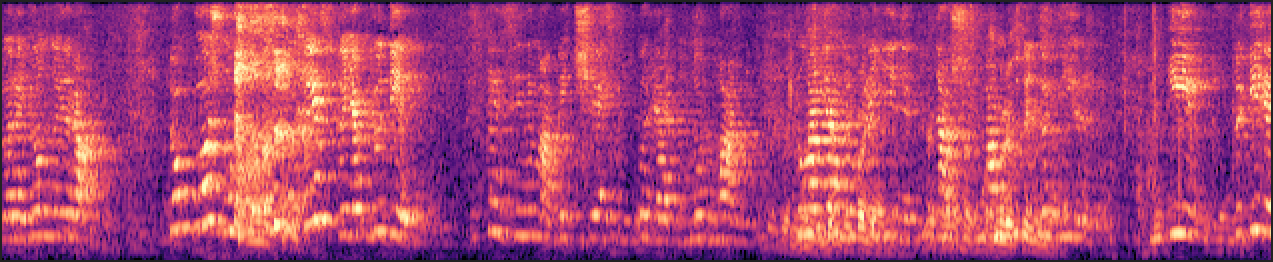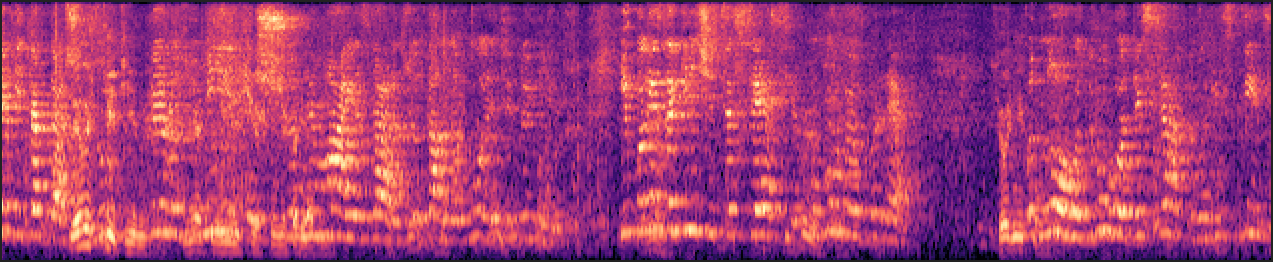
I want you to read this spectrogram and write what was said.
до районної ради. До кожного особисто, як людини. Претензій нема. Ви чесні, порядні, нормальні. Громадяни України наш вам буде довірені. І довірять і так далі. Не. Ви розумієте, що немає зараз отам на вулиці довіри. І коли закінчиться сесія, кого ви оберете? Одного, другого, десятого, різниці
